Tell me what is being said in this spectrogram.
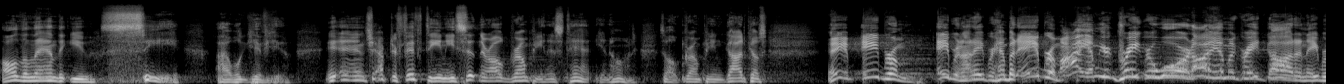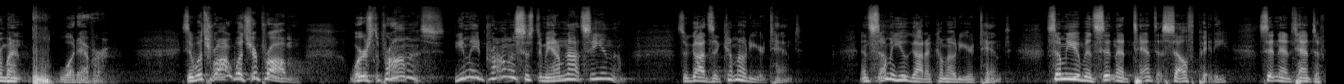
All the land that you see, I will give you. In chapter 15, he's sitting there all grumpy in his tent, you know, he's all grumpy, and God comes, Abram, Abram, not Abraham, but Abram, I am your great reward. I am a great God. And Abram went, whatever. He said, What's wrong? What's your problem? Where's the promise? You made promises to me, and I'm not seeing them. So God said, Come out of your tent. And some of you got to come out of your tent. Some of you have been sitting in a tent of self pity, sitting in a tent of,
